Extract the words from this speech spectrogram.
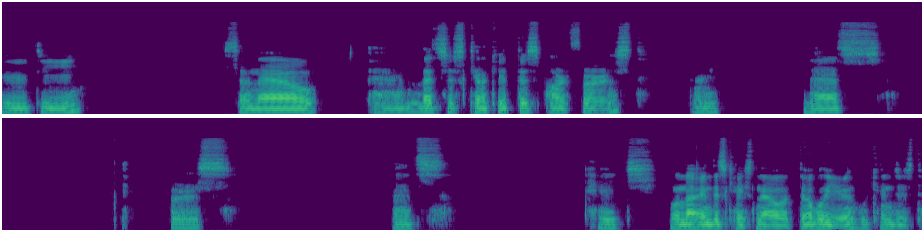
2d so now um, let's just calculate this part first. Right? That's first. That's H. Well, not in this case now. W. We can just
